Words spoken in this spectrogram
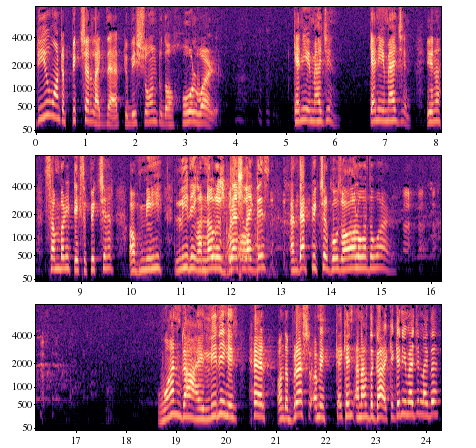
Do you want a picture like that to be shown to the whole world? Can you imagine? Can you imagine? You know, somebody takes a picture of me leaning on Nauru's breast like this, and that picture goes all over the world. One guy leaning his head on the breast. I mean, can, can and have the guy. Can, can you imagine like that?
